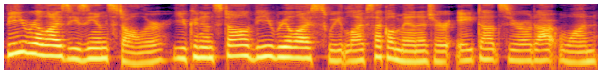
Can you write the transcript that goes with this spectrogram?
vRealize Easy Installer, you can install vRealize Suite Lifecycle Manager 8.0.1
